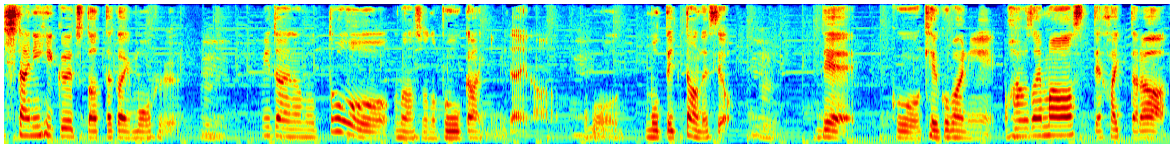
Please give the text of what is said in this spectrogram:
下に引くちょっとあったかい毛布うん。みたいなのと、まあその防寒着みたいな、こう、持って行ったんですよ。うん。で、こう、稽古場に、おはようございますって入ったら、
